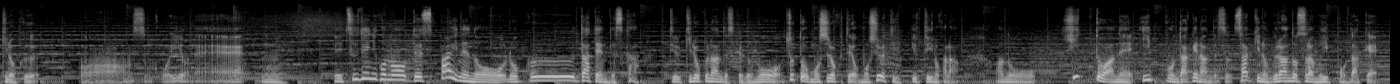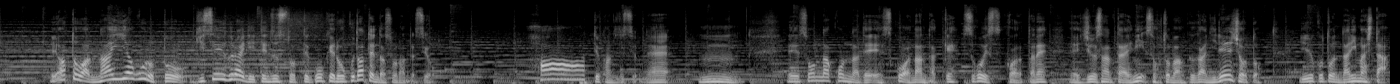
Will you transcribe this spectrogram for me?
記録。あすごいよね、うん、えついでにこのデスパイネの6打点ですか？っていう記録なんですけどもちょっと面白くて面白いって言っていいのかな？あのヒットはね1本だけなんですさっきのグランドスラム1本だけ。あとは内野ゴロと犠牲フライで1点ずつ取って合計6打点だそうなんですよ。はーっていう感じですよね。うん。えー、そんなこんなでスコアなんだっけ？すごいスコアだったね、えー、13対2ソフトバンクが2連勝ということになりました。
